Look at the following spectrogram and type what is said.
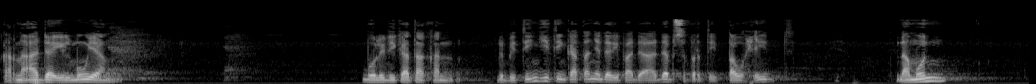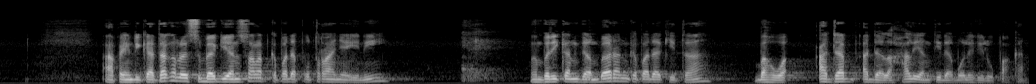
karena ada ilmu yang boleh dikatakan lebih tinggi tingkatannya daripada adab seperti tauhid. Namun apa yang dikatakan oleh sebagian salaf kepada putranya ini memberikan gambaran kepada kita bahwa adab adalah hal yang tidak boleh dilupakan.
